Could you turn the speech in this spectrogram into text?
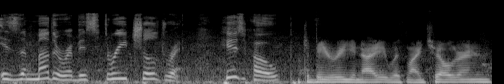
is the mother of his three children. His hope To be reunited with my children,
